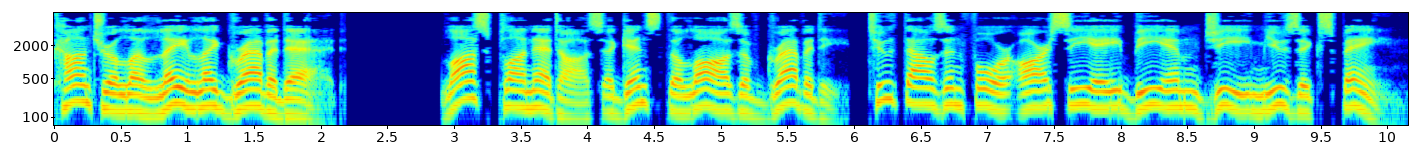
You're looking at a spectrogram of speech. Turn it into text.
contra la ley de gravedad. Los Planetas Against the Laws of Gravity, 2004 RCA BMG Music Spain.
